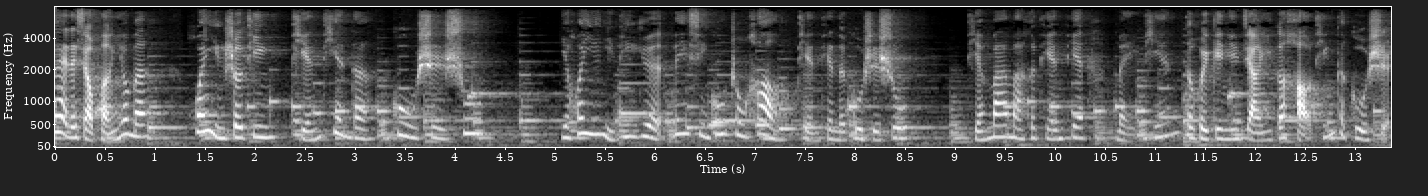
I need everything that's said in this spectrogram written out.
爱的小朋友们，欢迎收听甜甜的故事书，也欢迎你订阅微信公众号“甜甜的故事书”。甜妈妈和甜甜每天都会给你讲一个好听的故事。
